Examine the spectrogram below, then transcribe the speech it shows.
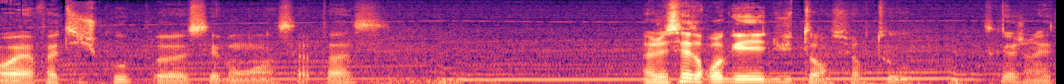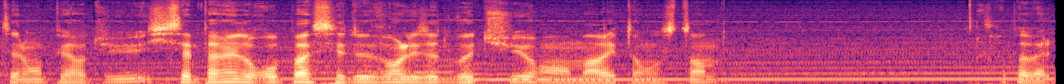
Ouais, en fait, si je coupe, euh, c'est bon, hein, ça passe. Ah, J'essaie de regagner du temps, surtout. Parce que j'en ai tellement perdu. Si ça me permet de repasser devant les autres voitures en m'arrêtant au stand, ça serait pas mal.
